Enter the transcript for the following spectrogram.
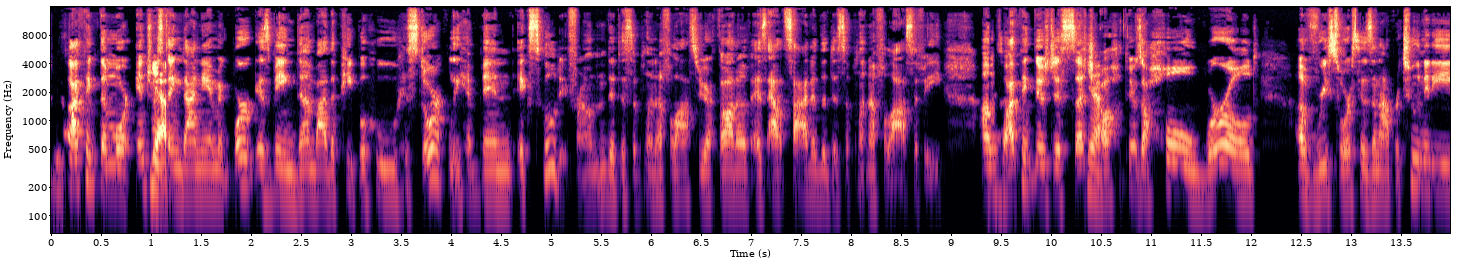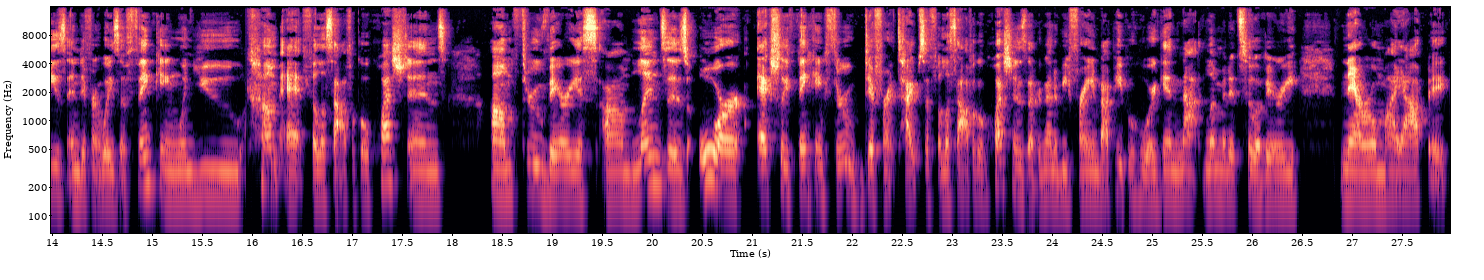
So I think the more interesting yeah. dynamic work is being done by the people who historically have been excluded from the discipline of philosophy or thought of as outside of the discipline of philosophy philosophy. Um, so I think there's just such yeah. a there's a whole world of resources and opportunities and different ways of thinking when you come at philosophical questions um, through various um, lenses or actually thinking through different types of philosophical questions that are going to be framed by people who are again not limited to a very narrow myopic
